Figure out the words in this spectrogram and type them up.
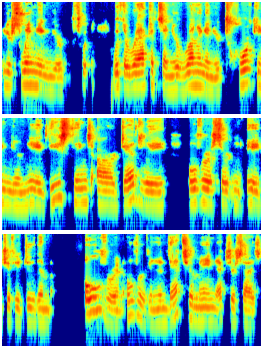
you're swinging you're sw- with the rackets and you're running and you're torquing your knee. These things are deadly over a certain age if you do them over and over again, and that's your main exercise.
